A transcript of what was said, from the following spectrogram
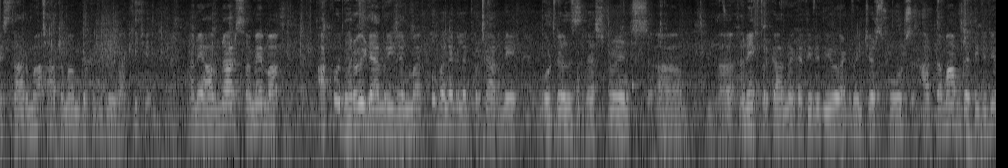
વિસ્તારમાં આ તમામ ગતિવિધિઓ રાખી છે. અને આવનાર સમયમાં આખું ધરોઈ ડેમ રિજનમાં ખૂબ અલગ અલગ પ્રકારની હોટલ્સ, રેસ્ટોરન્ટ્સ અનેક પ્રકારના ગતિવિધિઓ, એડવેન્ચર સ્પોર્ટ્સ, આ તમામ ગતિવિધિઓ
